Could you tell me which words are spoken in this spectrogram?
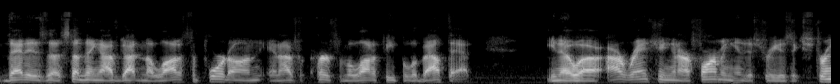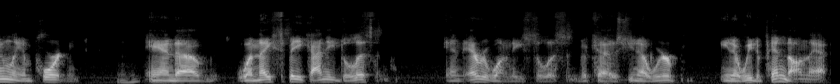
that is uh, something I've gotten a lot of support on, and I've heard from a lot of people about that. You know, uh, our ranching and our farming industry is extremely important, mm-hmm. and uh, when they speak, I need to listen, and everyone needs to listen because you know we're you know we depend on that.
